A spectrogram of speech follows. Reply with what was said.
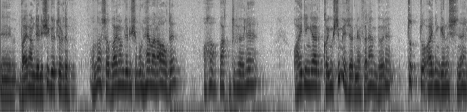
E, bayram dönüşü götürdüm. Ondan sonra bayram dönüşü bunu hemen aldı. Aha baktı böyle Aydinger koymuştum ya üzerine falan böyle tuttu Aydinger'in üstüne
